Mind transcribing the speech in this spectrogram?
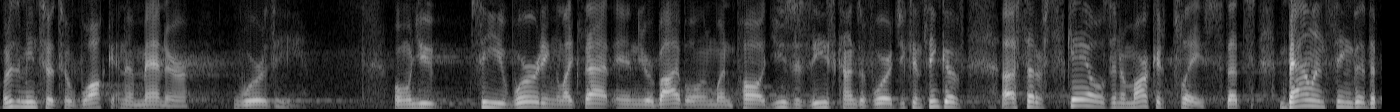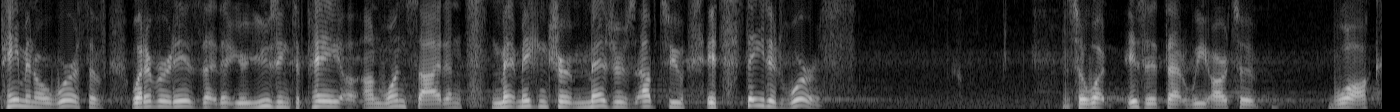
What does it mean to, to walk in a manner worthy? Well, when you see wording like that in your Bible, and when Paul uses these kinds of words, you can think of a set of scales in a marketplace that's balancing the, the payment or worth of whatever it is that, that you're using to pay on one side and ma- making sure it measures up to its stated worth. And so, what is it that we are to walk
